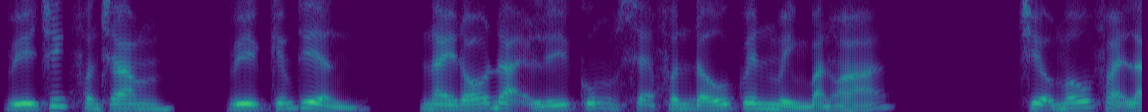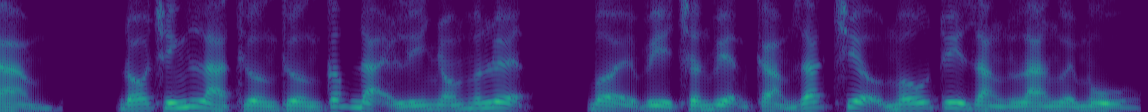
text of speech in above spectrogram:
Vì trích phần trăm, vì kiếm tiền, này đó đại lý cũng sẽ phân đấu quên mình bán hóa. Triệu mẫu phải làm, đó chính là thường thường cấp đại lý nhóm huấn luyện, bởi vì Trần Viện cảm giác triệu mẫu tuy rằng là người mù,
